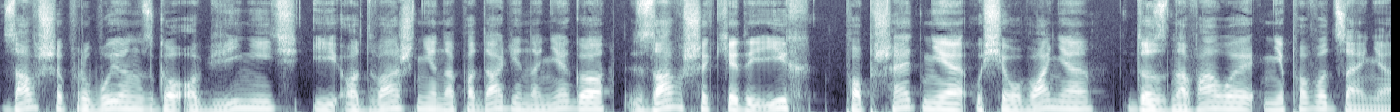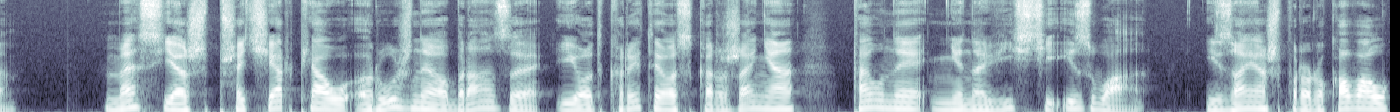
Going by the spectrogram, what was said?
zawsze próbując go obwinić i odważnie napadali na niego, zawsze kiedy ich poprzednie usiłowania doznawały niepowodzenia. Mesjasz przecierpiał różne obrazy i odkryte oskarżenia pełne nienawiści i zła. Izajasz prorokował,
